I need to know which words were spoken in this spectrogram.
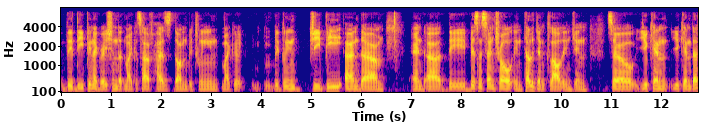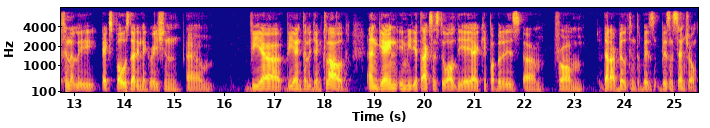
the deep integration that Microsoft has done between micro, between GP and um, and uh, the Business Central Intelligent Cloud Engine. So you can you can definitely expose that integration um, via via Intelligent Cloud and gain immediate access to all the AI capabilities um, from that are built into Business Central.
